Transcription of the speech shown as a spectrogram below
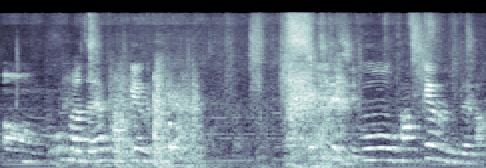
어, 맞아요. 밖에 문제. 오, 밖에 문제다.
